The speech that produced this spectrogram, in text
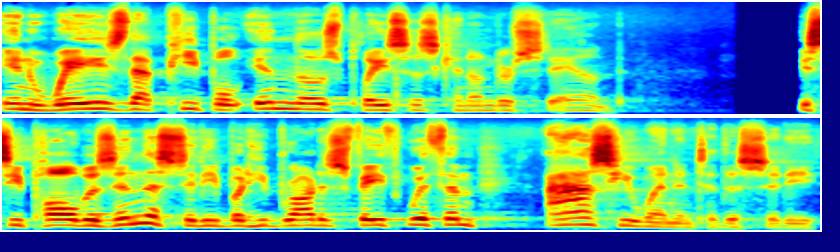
in ways that people in those places can understand. You see, Paul was in the city, but he brought his faith with him as he went into the city.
